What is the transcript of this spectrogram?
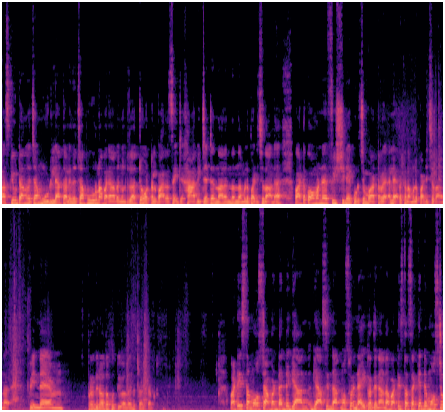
കസ്ക്യൂട്ടാന്ന് വെച്ചാൽ മൂടില്ലാത്ത ആളിന്ന് വെച്ചാൽ പൂർണ്ണ പരാധങ്ങൾ ടോട്ടൽ പാരസൈറ്റ് ഹാബിറ്ററ്റ് എന്നാൽ എന്നും നമ്മൾ പഠിച്ചതാണ് വാട്ടർ കോമൺ ഫിഷിനെ കുറിച്ചും വാട്ടർ അല്ലേ അതൊക്കെ നമ്മൾ പഠിച്ചതാണ് പിന്നെ പ്രതിരോധ കുത്തിവാദം അടുത്ത chapter what is the most abundant gas in the atmosphere nitrogen ആണ് what is the second most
